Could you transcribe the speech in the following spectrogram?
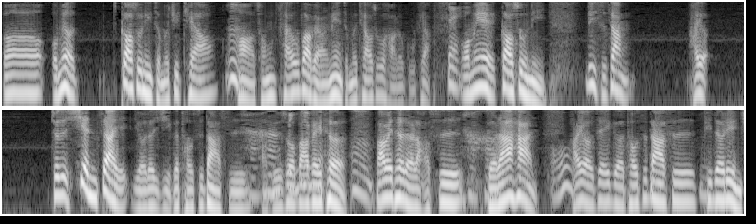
呃，我们有告诉你怎么去挑，嗯，哦，从财务报表里面怎么挑出好的股票。对，我们也告诉你历史上还有。就是现在有的几个投资大师啊，比如说巴菲特，嗯，巴菲特的老师格拉汉，哦，还有这个投资大师 Peter Lynch，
